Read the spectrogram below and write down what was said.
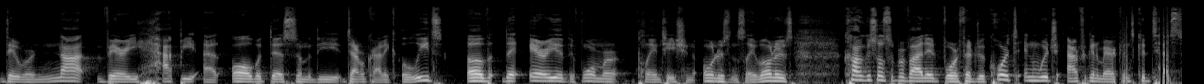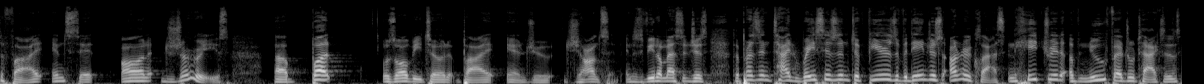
they were not very happy at all with this. Some of the Democratic elites of the area, the former plantation owners and slave owners. Congress also provided for federal courts in which African Americans could testify and sit on juries. Uh, but was all vetoed by Andrew Johnson. In his veto messages, the president tied racism to fears of a dangerous underclass and hatred of new federal taxes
